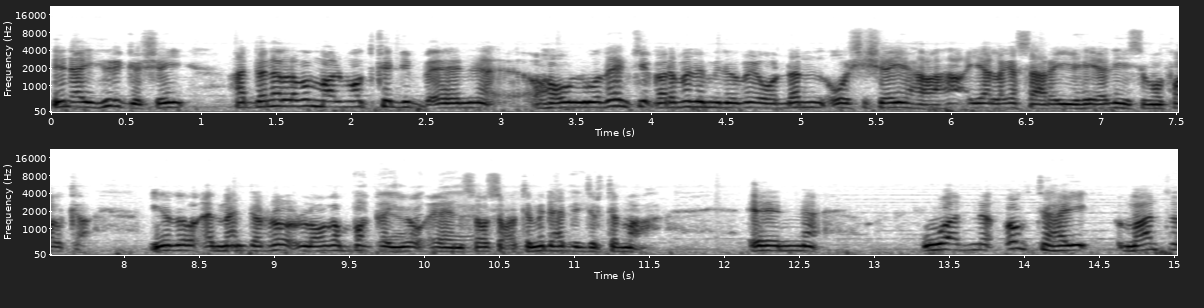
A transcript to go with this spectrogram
in ay hirgashay. Haddana laba maalmood kadib howlwadeenkii qaramada midoobay oo dhan oo shisheeyaha ahaa ayaa laga saaray iyo hay'adihii samafalka iyadoo ammaan darro looga baqayo soo socota. Mid hadda jirta ma aha waadna og tahay maanta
